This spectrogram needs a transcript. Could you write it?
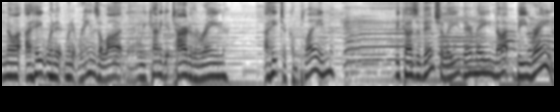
You know, I, I hate when it when it rains a lot and we kind of get tired of the rain. I hate to complain because eventually there may not be rain.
